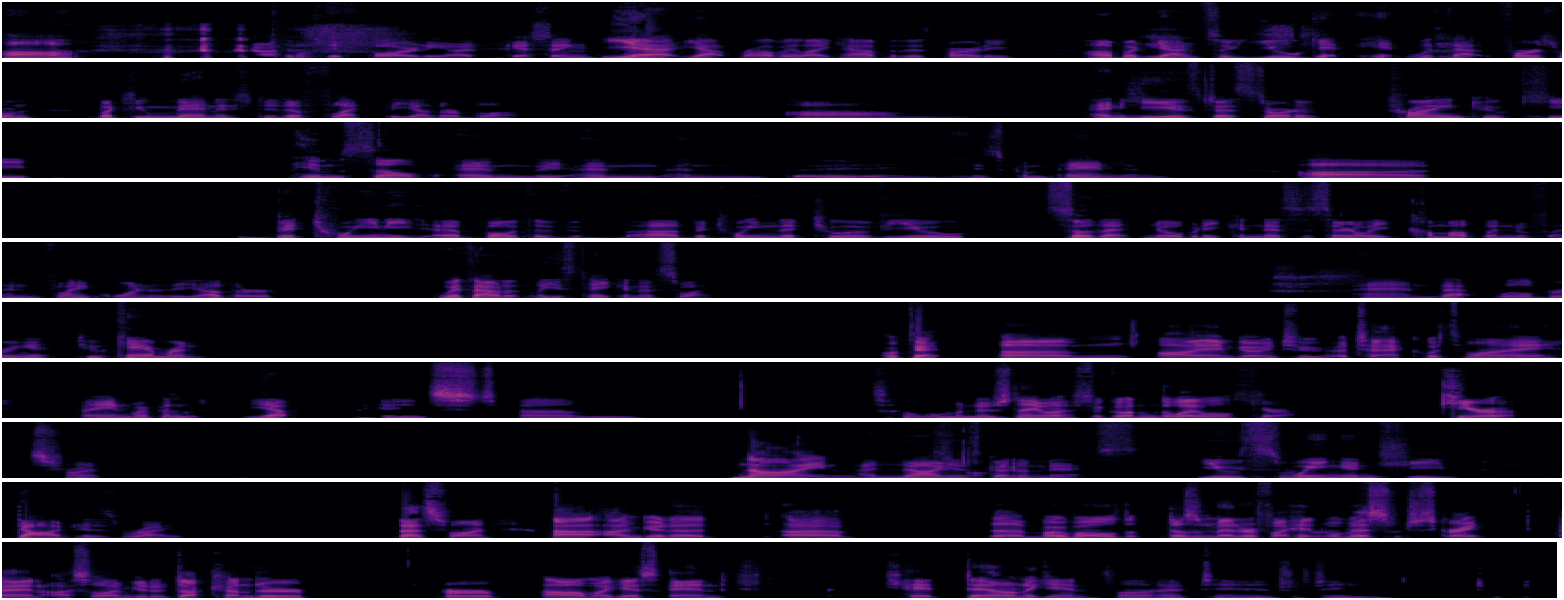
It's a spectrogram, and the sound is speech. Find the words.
Uh Half of this party, I'm guessing. yeah, yeah, probably like half of this party. Uh but yeah, Mm. so you get hit with that first one, but you manage to deflect the other blow. Um and he is just sort of trying to keep himself and the and and uh, his companion uh between uh, both of uh between the two of you so that nobody can necessarily come up and and flank one or the other without at least taking a swipe and that will bring it to Kamron Okay. Um, I am going to attack with my main weapon yep against um a woman whose name I've forgotten, the werewolf. Kira Kira. That's right. Nine. a nine is gonna miss you swing and she dodges right That's fine. Uh, I'm gonna, uh, the mobile d- doesn't matter if I hit or miss, which is great. And I, so I'm gonna duck under her arm, I guess, and head down again. 5, 10, 15, 20,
